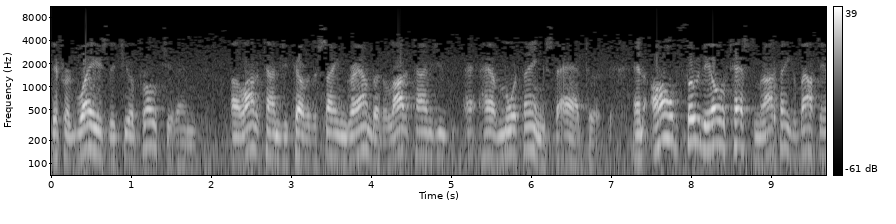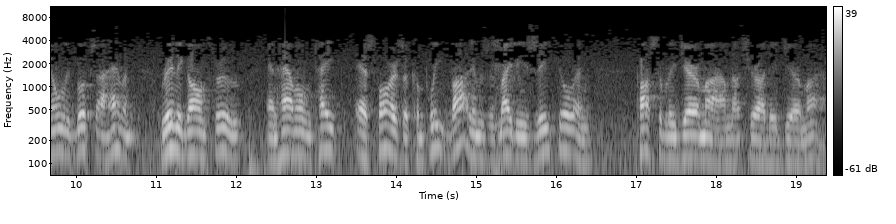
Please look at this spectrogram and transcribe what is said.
different ways that you approach it. And a lot of times you cover the same ground, but a lot of times you have more things to add to it. And all through the Old Testament, I think about the only books I haven't really gone through and have on tape as far as the complete volumes is maybe Ezekiel and possibly Jeremiah. I'm not sure I did Jeremiah.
